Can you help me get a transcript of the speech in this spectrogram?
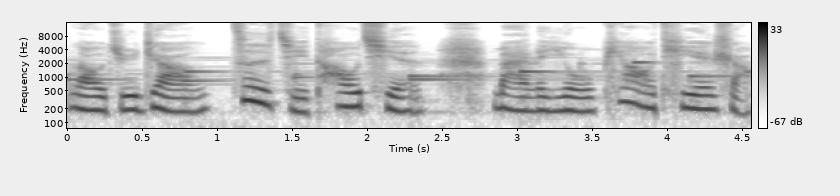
老局长自己掏钱买了邮票贴上，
